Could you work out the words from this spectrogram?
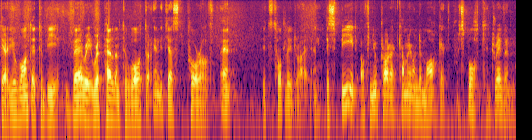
Here you want it to be very repellent to water and it just pour off and it's totally dry. And the speed of new product coming on the market, sport driven,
